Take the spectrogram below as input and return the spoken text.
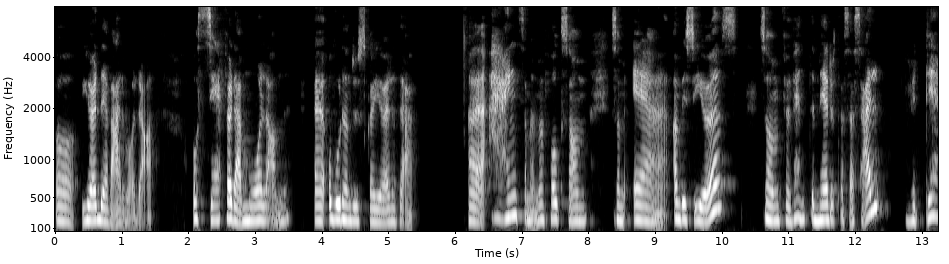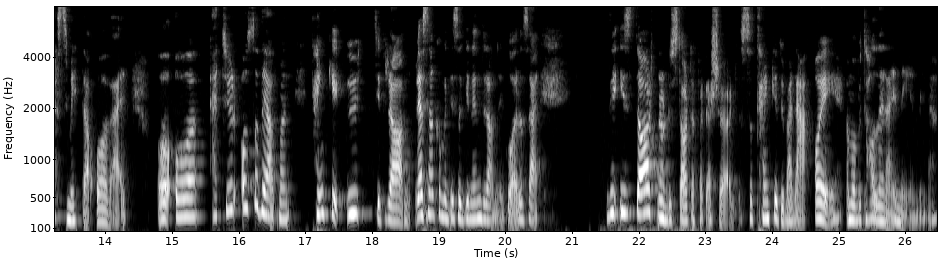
og gjøre det hver morgen, og se for deg målene uh, og hvordan du skal gjøre det uh, Jeg henger sammen med folk som som er ambisiøse, som forventer mer ut av seg selv. For det smitter over. Og, og jeg tror også det at man tenker ut ifra Jeg snakka med disse gründerne i går og sa i starten, når du starter for deg sjøl, så tenker du bare Oi, jeg må betale regningene mine.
